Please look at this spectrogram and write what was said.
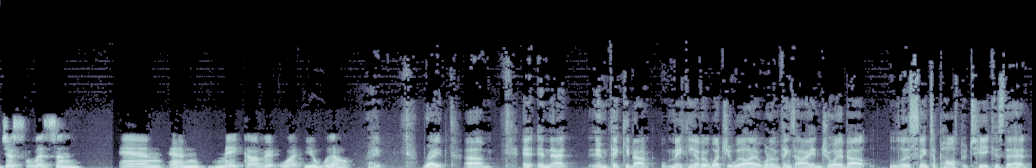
Just listen and and make of it what you will. Right, right. Um, and, and that in thinking about making of it what you will, I, one of the things I enjoy about listening to Paul's Boutique is that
